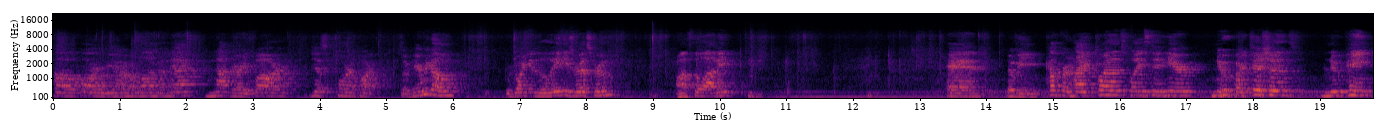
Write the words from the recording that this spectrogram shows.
how far we are along on that. Not very far, just torn apart. So here we go. We're going into the ladies' restroom off the lobby. And There'll be comfort height toilets placed in here, new partitions, new paint,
